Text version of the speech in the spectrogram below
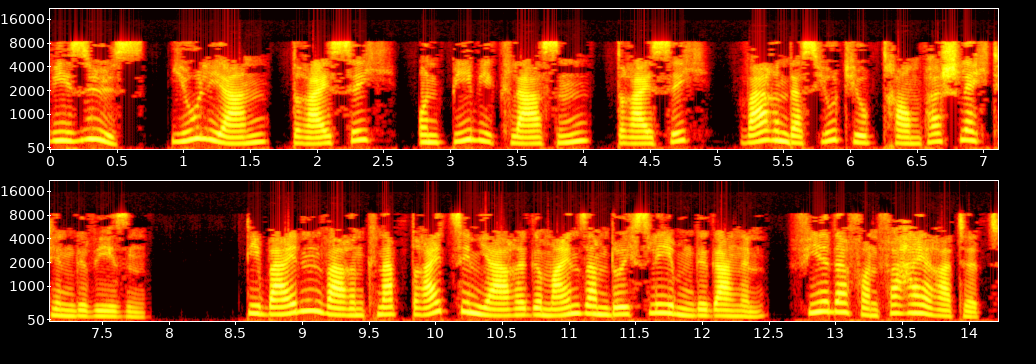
Wie süß. Julian, 30, und Bibi Klaassen, 30, waren das YouTube-Traumpaar schlechthin gewesen. Die beiden waren knapp 13 Jahre gemeinsam durchs Leben gegangen, vier davon verheiratet.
